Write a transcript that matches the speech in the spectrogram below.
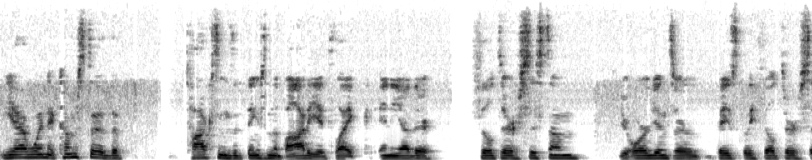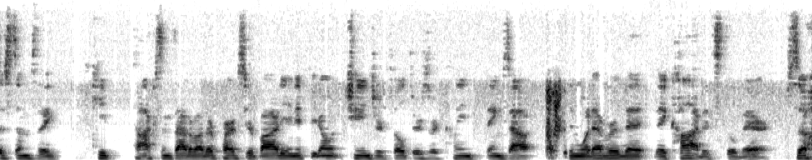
Yeah, when it comes to the toxins and things in the body, it's like any other filter system. Your organs are basically filter systems. They keep toxins out of other parts of your body, and if you don't change your filters or clean things out, then whatever that they caught, it's still there. So,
